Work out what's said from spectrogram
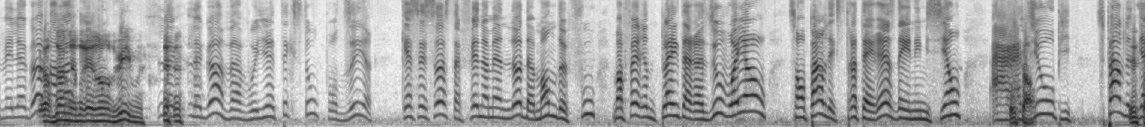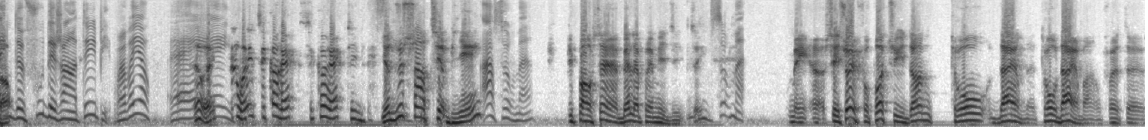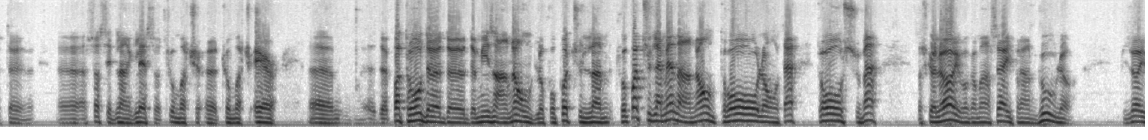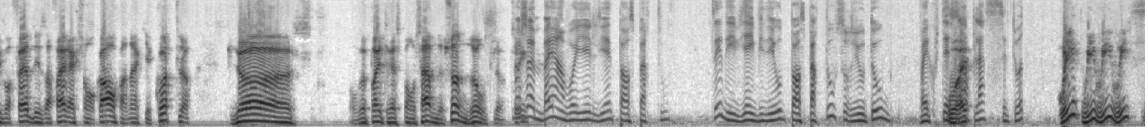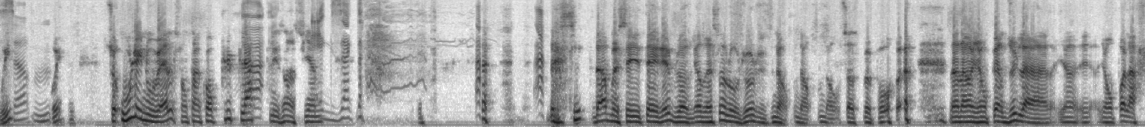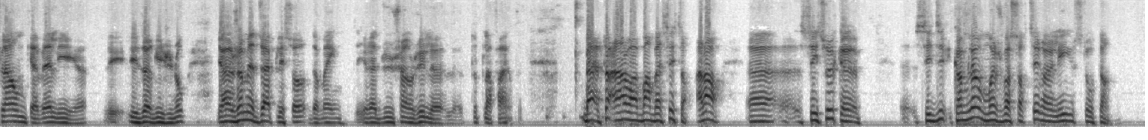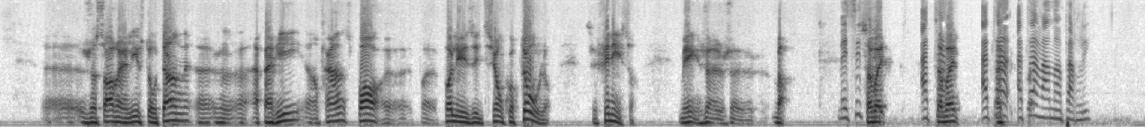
Mais le gars, leur donne m'avait- une raison de vivre. le, le gars avait envoyé un texto pour dire Qu'est-ce que c'est ça, ce phénomène-là de monde de fou? M'a faire une plainte à radio. Voyons, si on parle d'extraterrestres dans une émission à radio, puis tu parles d'une gang ça. de fous déjantés, puis ben voyons. Hey, Ah ouais, hey. ah ouais, c'est correct, c'est correct. Il a dû se sentir bien, Ah, sûrement. puis passer un bel après-midi. Sûrement. Mais euh, c'est sûr, il ne faut pas que tu lui donnes trop d'herbe, trop d'herbe, en fait. euh, euh, ça, c'est de l'anglais, ça. Too much, euh, too much air. Euh, de- pas trop de, de- de mise en onde. Il ne faut pas que tu faut pas que tu l'amènes en onde trop longtemps, trop souvent. Parce que là, il va commencer à y prendre goût, là. Puis là, il va faire des affaires avec son corps pendant qu'il écoute, là. Puis là, on ne veut pas être responsable de ça, nous autres, là. Moi, j'aime bien envoyer le lien de passe-partout. Tu sais, des vieilles vidéos de passe-partout sur YouTube. Va écouter ça Ouais. la place, c'est tout. Oui, oui, oui, oui, oui. ça, mm. oui. Ou les nouvelles sont encore plus plates que les anciennes. Exact. non, mais c'est terrible. Je regardais ça l'autre jour. J'ai dit non, non, non, ça se peut pas. non, non, ils ont perdu la. Ils n'ont pas la flamme qu'avaient les, euh, les, les originaux. Ils n'auraient jamais dû appeler ça de même. Ils auraient dû changer le, le- toute l'affaire. Ben, alors, bon, ben, c'est ça. Alors, euh, c'est sûr que c'est dit, comme là, moi, je vais sortir un livre cet automne. Euh, je sors un livre cet automne euh, à Paris, en France, pas, euh, pas, pas les éditions Courteau, là. C'est fini, ça. Mais je, je- bon, Mais sais, ça tu- va être, Attends, ça va être, attends, attends avant d'en parler.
